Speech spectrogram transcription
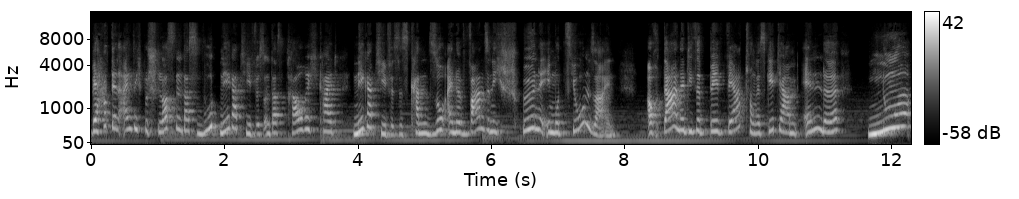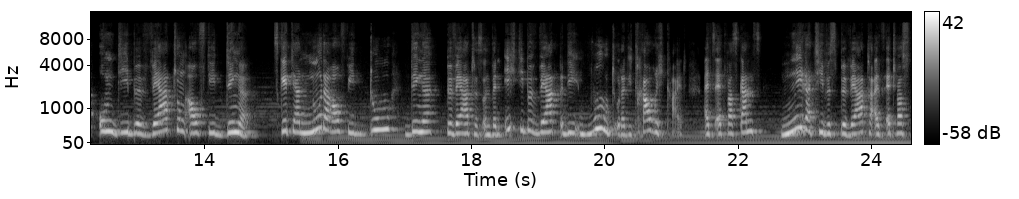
wer hat denn eigentlich beschlossen, dass Wut negativ ist und dass Traurigkeit negativ ist? Es kann so eine wahnsinnig schöne Emotion sein. Auch da, ne, diese Bewertung. Es geht ja am Ende nur um die Bewertung auf die Dinge. Es geht ja nur darauf, wie du Dinge bewertest. Und wenn ich die, Bewert die Wut oder die Traurigkeit als etwas ganz Negatives bewerte, als etwas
